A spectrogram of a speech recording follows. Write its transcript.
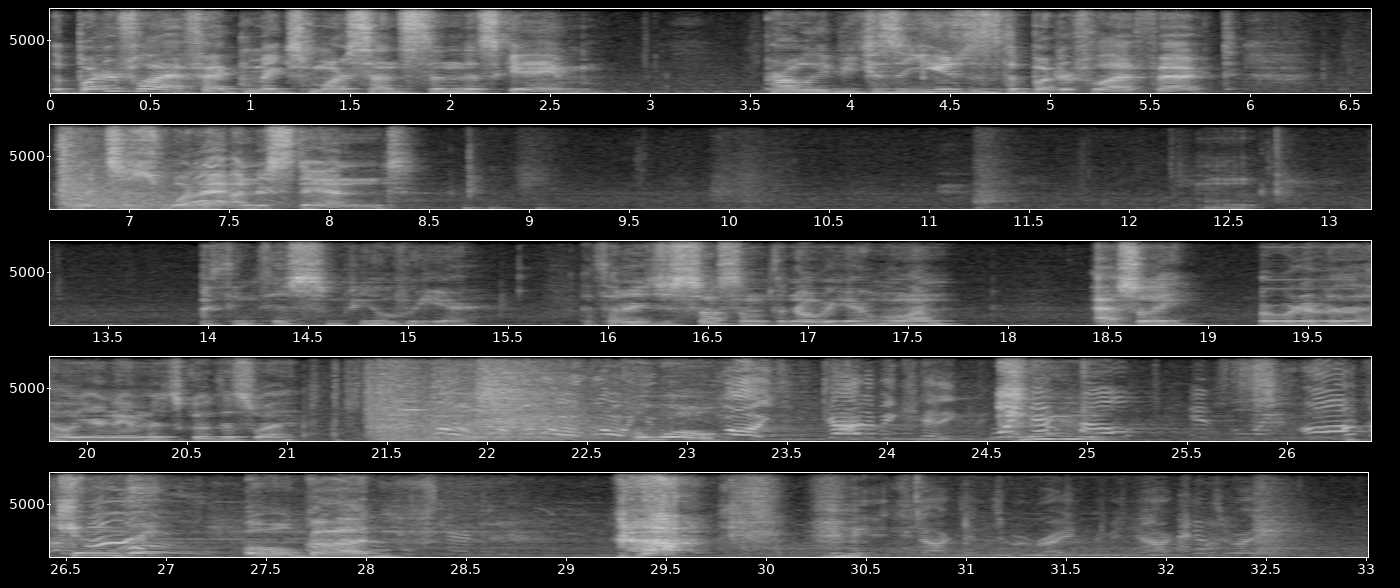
The butterfly effect makes more sense than this game. Probably because it uses the butterfly effect. which is what I understand. Think there's somebody over here. I thought I just saw something over here. Hold on. Ashley, or whatever the hell your name is, go this way. Whoa, whoa, whoa, Oh, whoa. Whoa, you gotta be kidding me. What Can the hell is going on? Can they... Oh, God. You, you knocked into it, right? I mean, you knocked into it.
